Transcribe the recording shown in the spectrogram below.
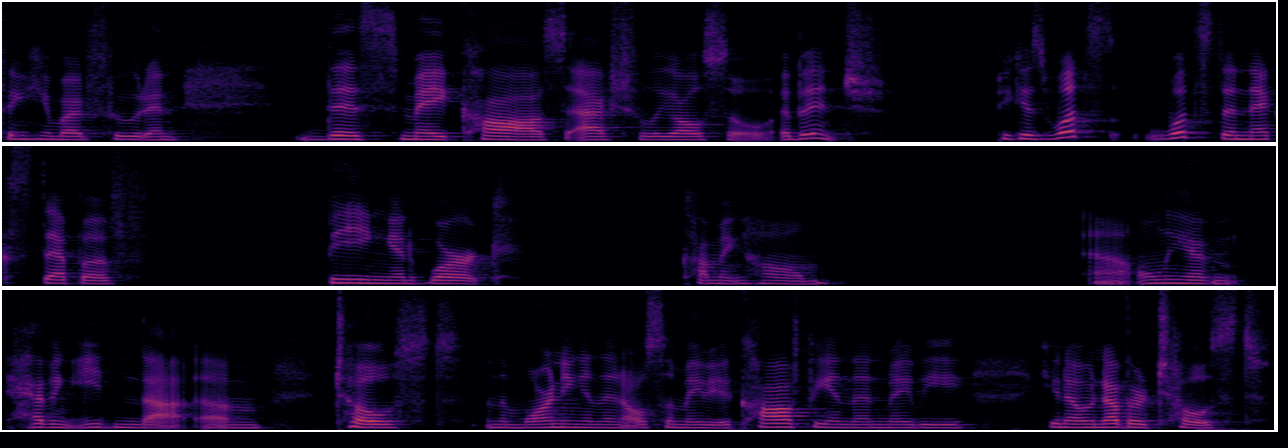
thinking about food and this may cause actually also a binge. Because what's what's the next step of being at work coming home uh, only having having eaten that um, toast in the morning and then also maybe a coffee and then maybe you know another toast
